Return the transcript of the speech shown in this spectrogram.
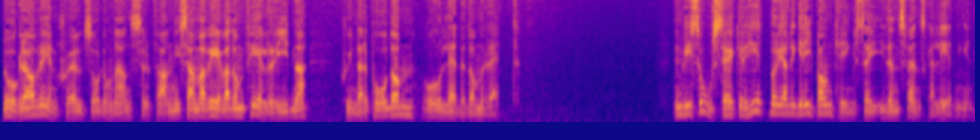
Några av Renskölds ordonanser fann i samma veva de felridna, skyndade på dem och ledde dem rätt. En viss osäkerhet började gripa omkring sig i den svenska ledningen.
